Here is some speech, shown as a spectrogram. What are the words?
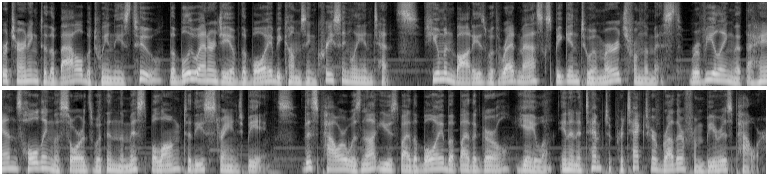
Returning to the battle between these two, the blue energy of the boy becomes increasingly intense. Human bodies with red masks begin to emerge from the mist, revealing that the hands holding the swords within the mist belong to these strange beings. This power was not used by the boy but by the girl, Yewa, in an attempt to protect her brother from Bira's power.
